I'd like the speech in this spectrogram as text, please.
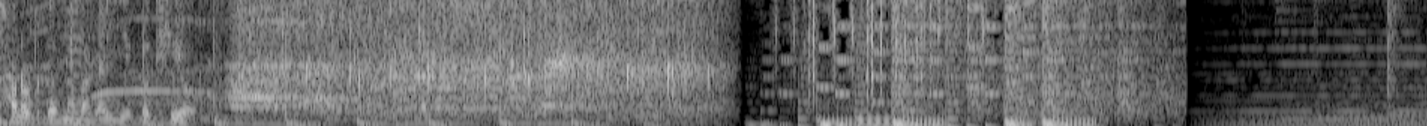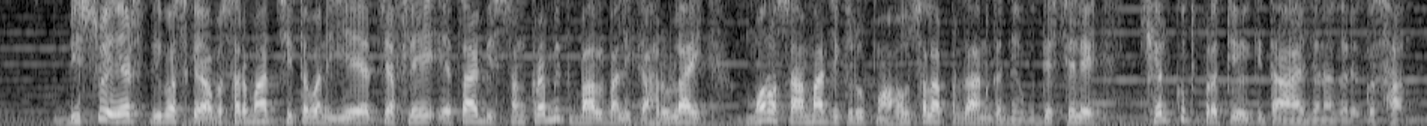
छनौट गर्न लगाइएको थियो। विश्व एड्स दिवसकै अवसरमा चितवन एएचएफले एचआइभी सङ्क्रमित बालबालिकाहरूलाई मनोसामाजिक रूपमा हौसला प्रदान गर्ने उद्देश्यले खेलकुद प्रतियोगिता आयोजना गरेको छ।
